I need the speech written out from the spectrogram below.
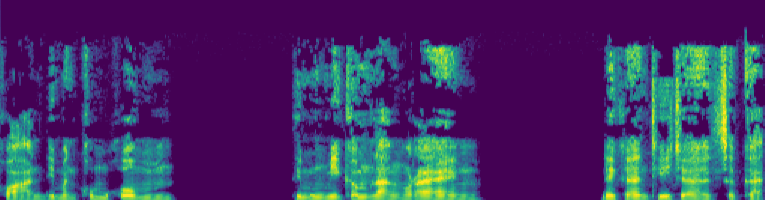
ขวานที่มันคมคม ที่มันมีกำลังแรง ในการที่จะสกัด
